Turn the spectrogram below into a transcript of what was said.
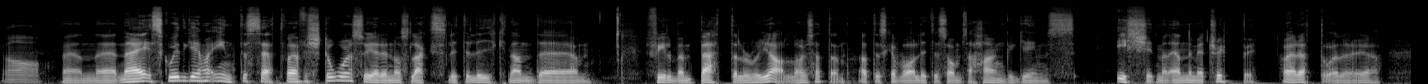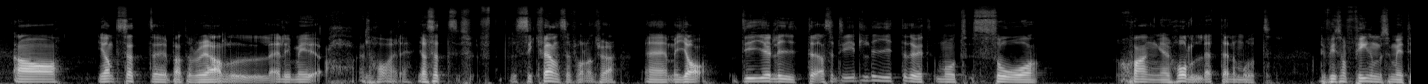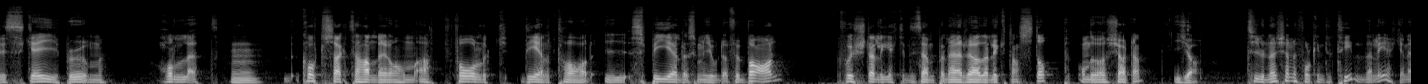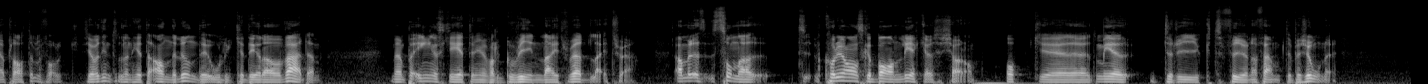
Ja. Men eh, nej, Squid Game har jag inte sett. Vad jag förstår så är det någon slags lite liknande filmen Battle Royale, har du sett den? Att det ska vara lite som så Hunger Games-ish men ännu mer trippy. Har jag rätt då eller är jag... Ja, jag har inte sett Battle Royale, eller, med, eller har jag det? Jag har sett sekvenser från den tror jag. Eh, men ja, det är ju lite, alltså det är lite du vet mot så genrehållet eller mot, det finns en film som heter Escape Room hållet. Mm. Kort sagt så handlar det om att folk deltar i spel som är gjorda för barn. Första leken till exempel är Röda lyktan stopp, om du har kört den. Ja. Tydligen känner folk inte till den leken när jag pratar med folk. Så jag vet inte om den heter annorlunda i olika delar av världen. Men på engelska heter den i alla fall Green Light Red Light tror jag. Ja men sådana koreanska barnlekar kör de. Och eh, de är drygt 450 personer.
